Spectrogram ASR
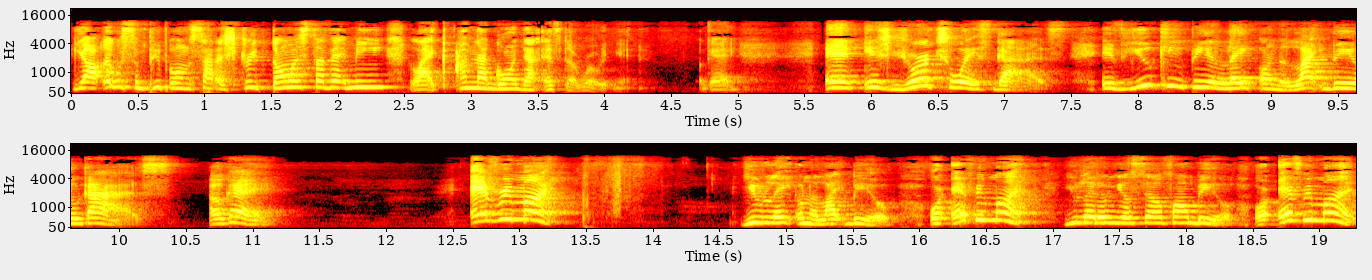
Y'all, it was some people on the side of the street throwing stuff at me. Like, I'm not going down effed up road again. Okay? And it's your choice, guys. If you keep being late on the light bill, guys, okay? Every month, you late on the light bill. Or every month, you let on your cell phone bill, or every month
